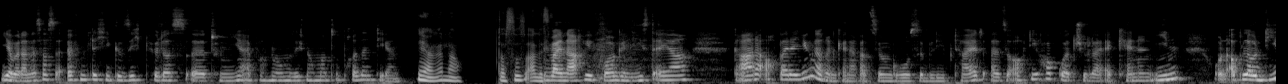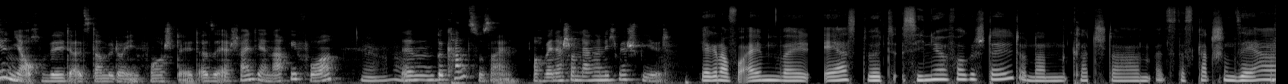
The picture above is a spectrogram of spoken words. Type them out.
Ja, aber dann ist das öffentliche Gesicht für das äh, Turnier einfach nur, um sich nochmal zu präsentieren. Ja, genau. Das ist alles. Weil nach wie vor genießt er ja gerade auch bei der jüngeren Generation große Beliebtheit. Also auch die Hogwarts-Schüler erkennen ihn und applaudieren ja auch wild, als Dumbledore ihn vorstellt. Also er scheint ja nach wie vor ja, genau. ähm, bekannt zu sein, auch wenn er schon lange nicht mehr spielt. Ja, genau, vor allem, weil erst wird Senior vorgestellt und dann klatscht da, ist das Klatschen sehr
